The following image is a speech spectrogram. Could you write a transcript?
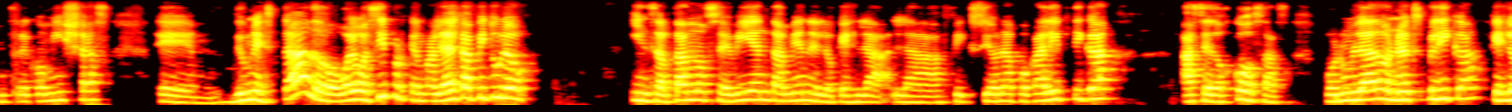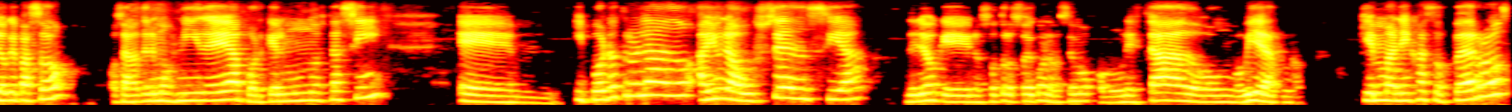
entre comillas, de un Estado o algo así, porque en realidad el capítulo, insertándose bien también en lo que es la ficción apocalíptica, hace dos cosas. Por un lado, no explica qué es lo que pasó, o sea, no tenemos ni idea por qué el mundo está así. Eh, y por otro lado, hay una ausencia de lo que nosotros hoy conocemos como un Estado o un gobierno. ¿Quién maneja esos perros?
